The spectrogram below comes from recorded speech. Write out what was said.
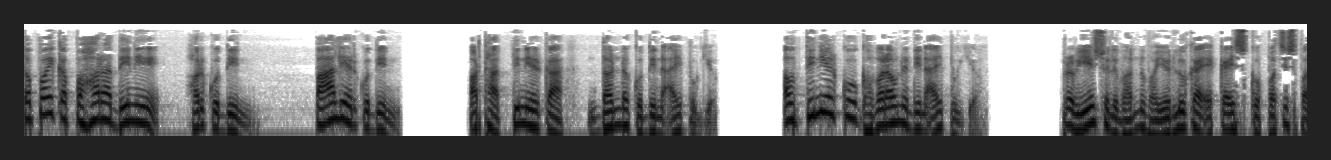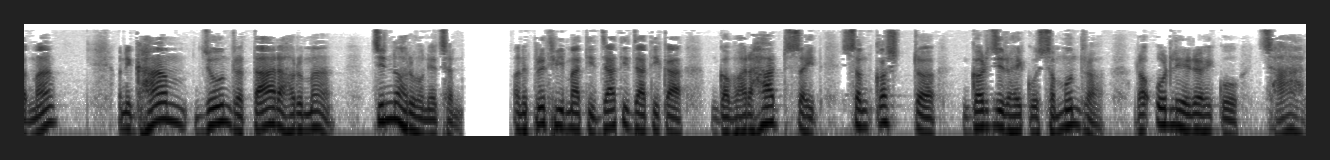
तपाईँका पहरा दिनेहरूको दिन पालेहरूको दिन अर्थात तिनीहरूका दण्डको दिन आइपुग्यो। अब तिनीहरूको घबराउने दिन आइपुग्यो। प्रभु येशुले भन्नुभयो लुका एक्काइसको पच्चिस पदमा अनि घाम जुन र ताराहरूमा चिन्हहरू हुनेछन्। अनि पृथ्वीमाथि जाति जातिका घबराहट सहित संकष्ट गर्जिरहेको समुद्र र ओर्लिरहेको छाल।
